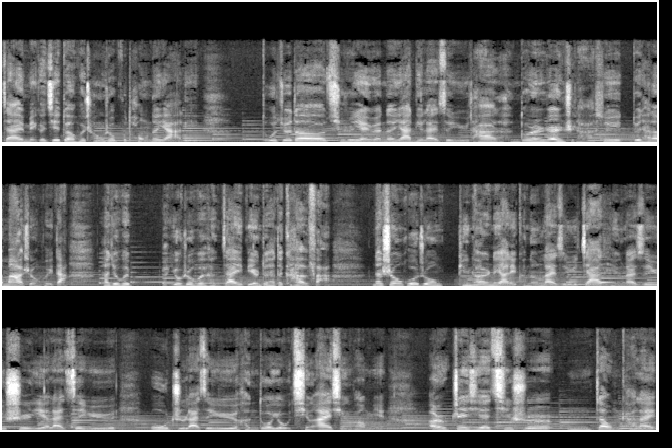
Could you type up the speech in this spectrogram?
在每个阶段会承受不同的压力。我觉得，其实演员的压力来自于他很多人认识他，所以对他的骂声会大，他就会有时候会很在意别人对他的看法。那生活中平常人的压力可能来自于家庭，来自于事业，来自于物质，来自于很多友情、爱情方面。而这些其实，嗯，在我们看来，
